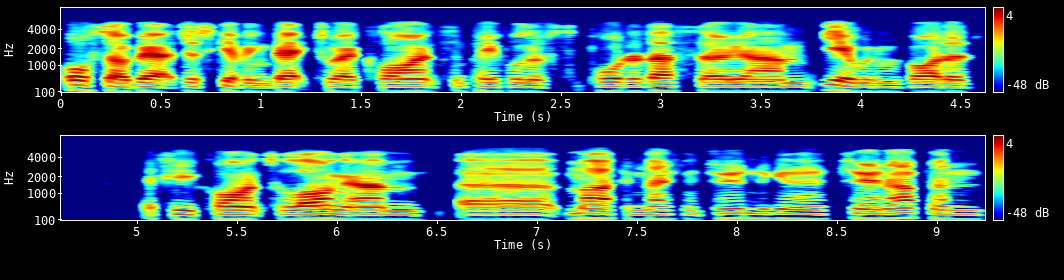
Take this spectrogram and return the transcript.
also about just giving back to our clients and people that have supported us. So um, yeah, we've invited a few clients along. Um, uh, Mark and Nathan Purdon are going to turn up and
